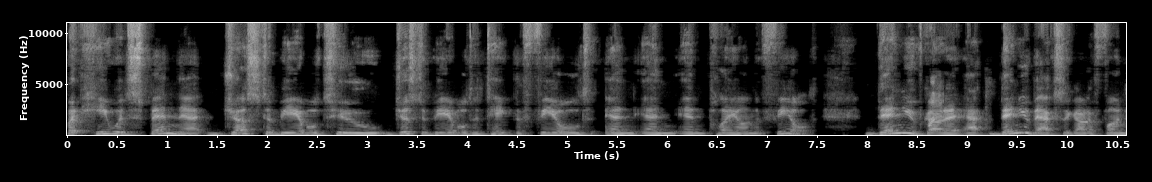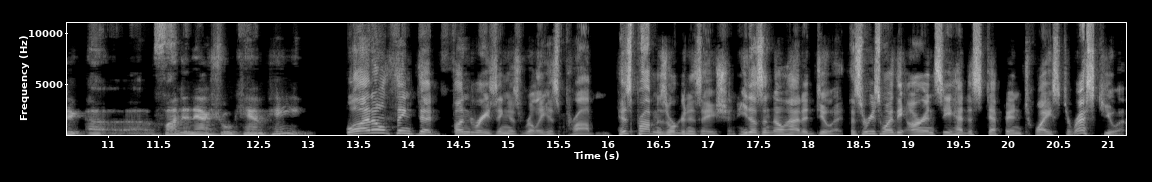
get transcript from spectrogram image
but he would spend that just to be able to just to be able to take the field and and and play on the field. Then you've got to then you've actually got to fund a uh, fund an actual campaign. Well, I don't think that fundraising is really his problem. His problem is organization. He doesn't know how to do it. That's the reason why the RNC had to step in twice to rescue him,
